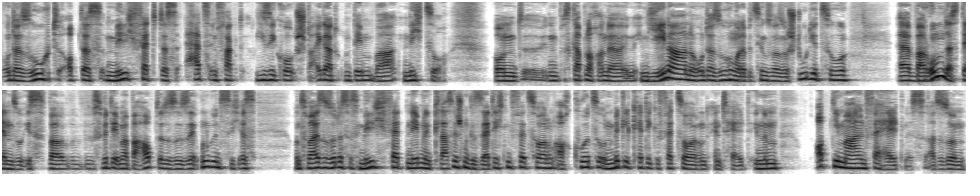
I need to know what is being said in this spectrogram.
untersucht, ob das Milchfett das Herzinfarktrisiko steigert und dem war nicht so. Und äh, es gab noch der, in, in Jena eine Untersuchung oder beziehungsweise eine Studie zu, äh, warum das denn so ist. Es wird ja immer behauptet, dass es sehr ungünstig ist. Und zwar ist es so, dass das Milchfett neben den klassischen gesättigten Fettsäuren auch kurze und mittelkettige Fettsäuren enthält, in einem optimalen Verhältnis. Also so im,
